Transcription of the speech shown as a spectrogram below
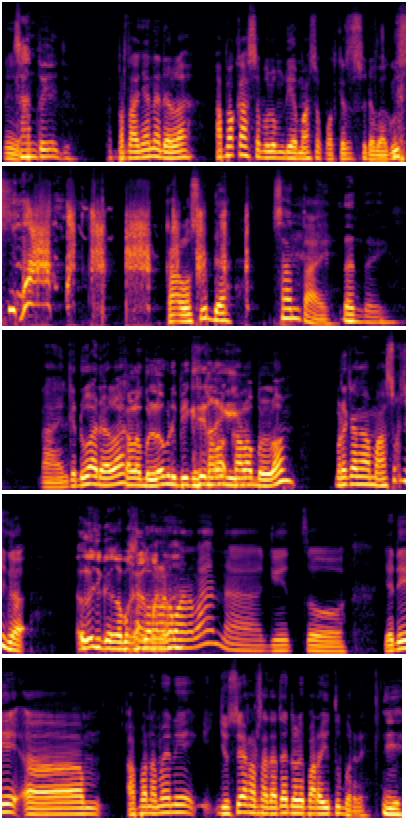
nih Santuy aja. pertanyaannya adalah apakah sebelum dia masuk podcast sudah bagus kalau sudah santai Santai. nah yang kedua adalah Kalau belum dipikirin kalau lagi. kalau belum mereka nggak masuk juga lu juga nggak bakal ke mana-mana. gitu jadi em, apa namanya nih justru yang harus hati-hati adalah para youtuber ya Iya.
